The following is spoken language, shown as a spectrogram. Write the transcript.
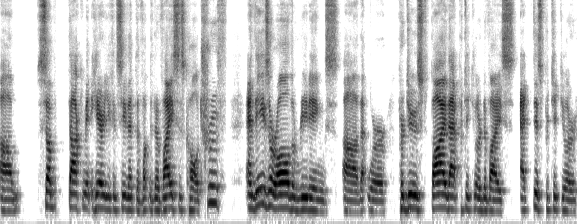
um, sub document here, you can see that the, the, device is called truth. And these are all the readings uh, that were produced by that particular device at this particular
